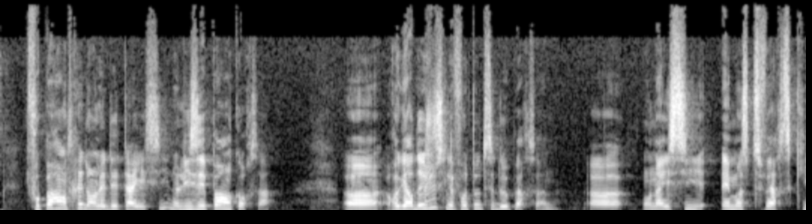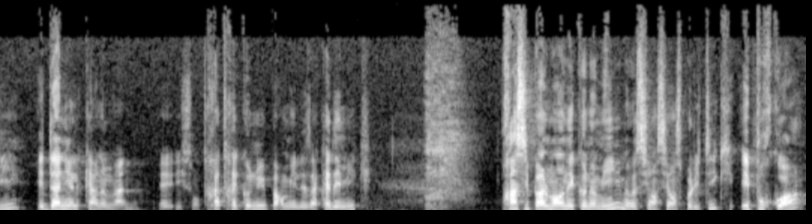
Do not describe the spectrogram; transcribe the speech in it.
Il ne faut pas rentrer dans les détails ici, ne lisez pas encore ça. Euh, regardez juste les photos de ces deux personnes. Euh, on a ici Amos Tversky et Daniel Kahneman, et ils sont très très connus parmi les académiques, principalement en économie, mais aussi en sciences politiques. Et pourquoi?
